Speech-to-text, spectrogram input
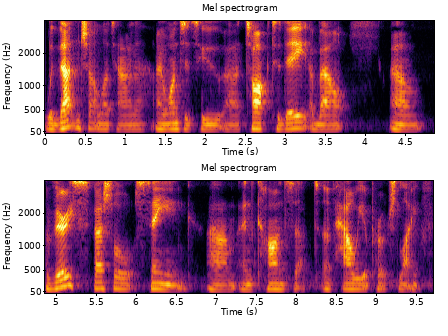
with that, inshallah ta'ala, I wanted to uh, talk today about um, a very special saying um, and concept of how we approach life.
